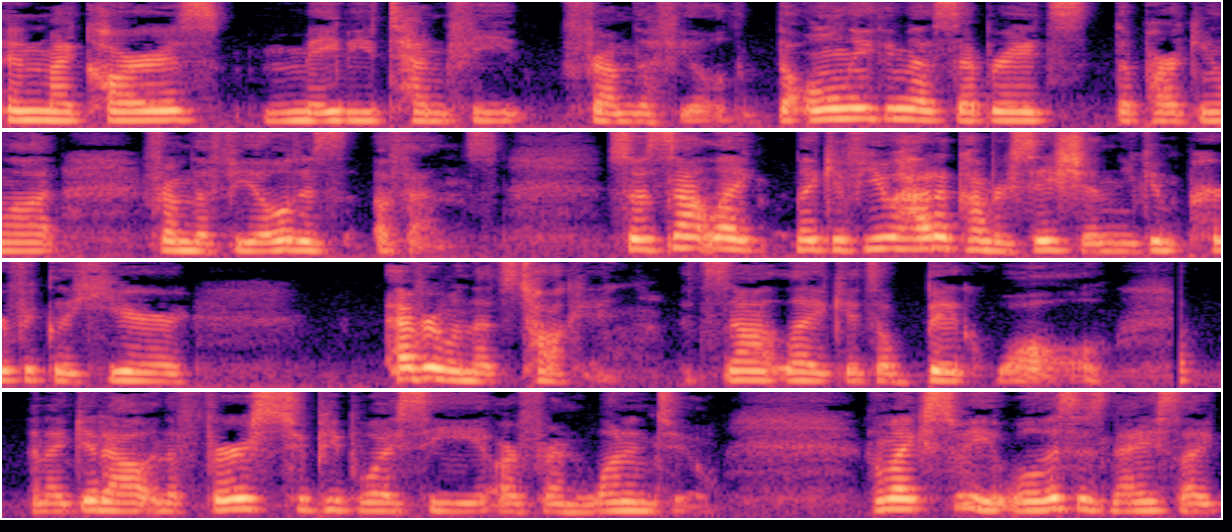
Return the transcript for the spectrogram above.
and my car is maybe 10 feet from the field. The only thing that separates the parking lot from the field is a fence. So it's not like like if you had a conversation, you can perfectly hear everyone that's talking. It's not like it's a big wall. And I get out and the first two people I see are friend 1 and 2. I'm like, "Sweet. Well, this is nice. Like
